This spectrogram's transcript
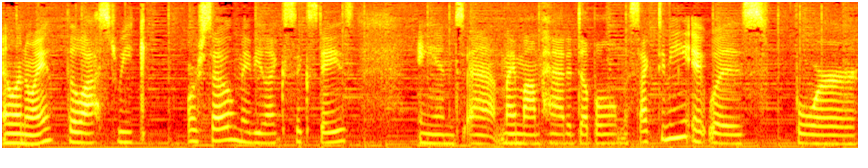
Illinois the last week or so, maybe like six days, and uh, my mom had a double mastectomy. It was for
